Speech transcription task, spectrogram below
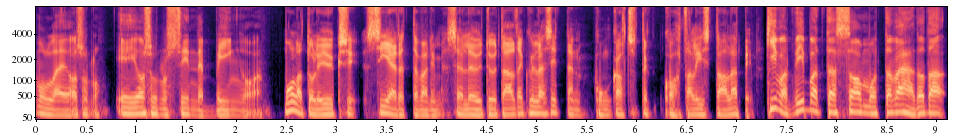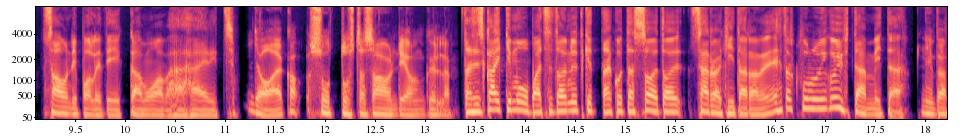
mulla ei osunut, ei osunut sinne bingoa. Mulla tuli yksi siedettävä, niin se löytyy täältä kyllä sitten, kun katsotte kohta listaa läpi. Kivat vibat tässä on, mutta vähän tota soundipolitiikkaa mua vähän häiritsi. Joo, aika suttusta soundia on kyllä. Tai siis kaikki muu, paitsi toi nytkin, tai kun tässä soi toi särökitara, niin ei tuossa kuulu niinku yhtään mitään. Niinpä.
